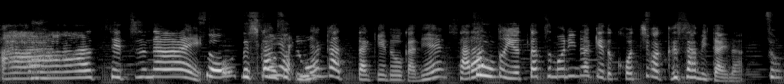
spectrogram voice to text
あー切ない。そうでしかもそれもなかったけどがねさらっと言ったつもりだけどこっちは草みたいな。そう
